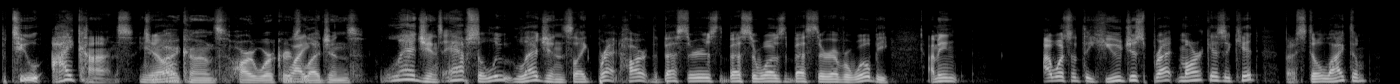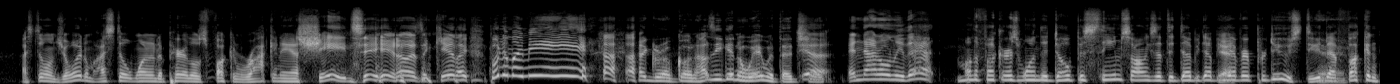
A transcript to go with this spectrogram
but two icons, you Two know, icons, hard workers, Like- legends. legends, absolute legends like Bret Hart, the best there is, the best there was, the best there ever will be. I mean, I wasn't the hugest Bret Mark as a kid, but I still liked him. I still enjoyed him. I still wanted a pair of those fucking rocking ass shades, you know, as a kid. Like, put them on me. I grew up going, how's he getting away with that shit? yeah. And not only that, motherfucker is one of the dopest theme songs that the WWE Yeah. ever produced, dude. Yeah, that yeah. fucking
